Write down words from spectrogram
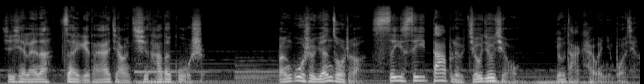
接下来呢，再给大家讲其他的故事。本故事原作者 C C W 九九九由大凯为您播讲。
